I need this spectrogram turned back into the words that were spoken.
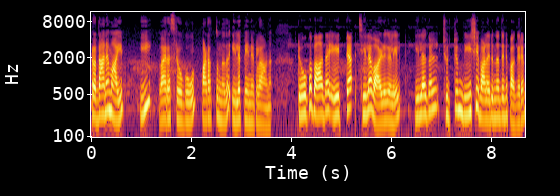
പ്രധാനമായും ഈ വൈറസ് രോഗവും പടർത്തുന്നത് ഇലപ്പേനുകളാണ്. രോഗബാധ ഏറ്റ ചില വാഴകളിൽ ഇലകൾ ചുറ്റും വീശി വളരുന്നതിന് പകരം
